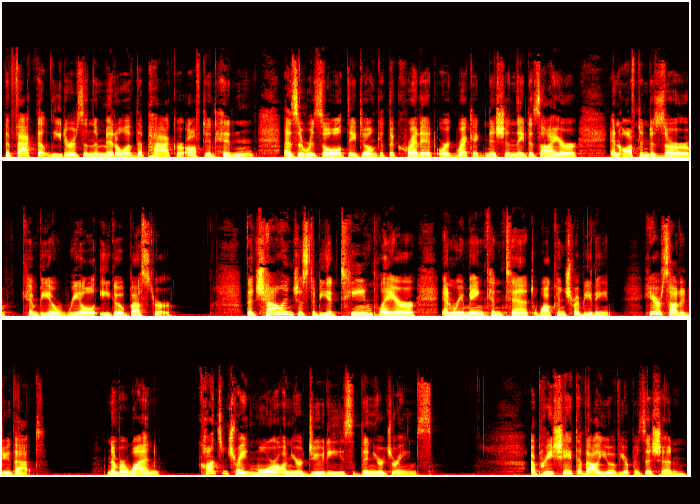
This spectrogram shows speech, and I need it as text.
The fact that leaders in the middle of the pack are often hidden, as a result, they don't get the credit or recognition they desire and often deserve, can be a real ego buster. The challenge is to be a team player and remain content while contributing. Here's how to do that. Number one, concentrate more on your duties than your dreams. Appreciate the value of your position.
